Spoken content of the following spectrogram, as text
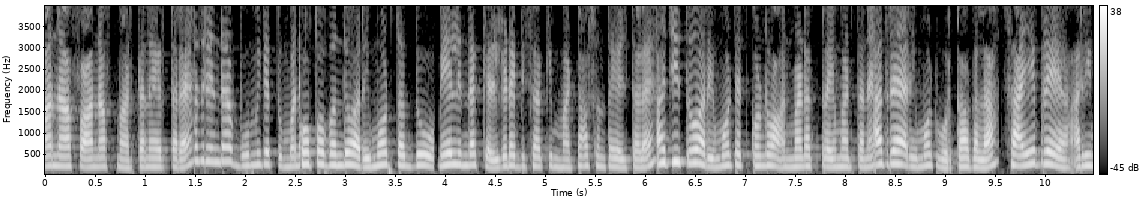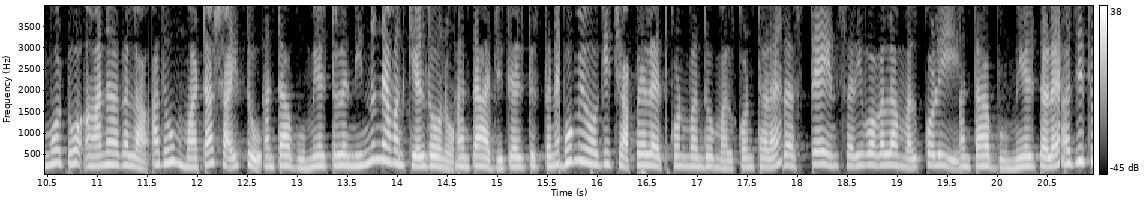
ಆನ್ ಆಫ್ ಆನ್ ಆಫ್ ಮಾಡ್ತಾನೆ ಇರ್ತಾರೆ. ಅದರಿಂದ ಭೂಮಿಗೆ ತುಂಬಾ ಕೋಪ ಬಂದು ಆ ರಿಮೋಟ್ ತೆಗೆದು ಮೇಲಿಂದ ಕೆಳಗಡೆ ಬಿಸಾಕಿ ಮಟಾಸ್ ಅಂತ ಹೇಳ್ತಾಳೆ. ಅಜಿತ್ ಆ ರಿಮೋಟ್ ಎತ್ಕೊಂಡು ಆನ್ ಮಾಡಕ್ ಟ್ರೈ ಮಾಡ್ತಾನೆ. ಆದ್ರೆ ಆ ರಿಮೋಟ್ ವರ್ಕ್ ಆಗಲ್ಲ. ಸಾಹೇಬ್ರೆ, ಆ ರಿಮೋಟ್ ಆನ್ ಆಗಲ್ಲ. ಅದು ಮಟಾಶ್ ಆಯ್ತು ಅಂತ ಭೂಮಿ ಹೇಳ್ತಾಳೆ. ನಿನ್ನ ಅವನ್ ಕೇಳ್ದವನು ಅಂತ ಅಜಿತ್ ಹೇಳ್ತಿರ್ತಾನೆ. ಭೂಮಿ ಹೋಗಿ ಚಾಪೆ ಎಲ್ಲ ಎತ್ಕೊಂಡ್ ಬಂದು ಮಲ್ಕೊಂತಾಳೆ ಅಷ್ಟೇ ಇನ್ ಸರಿ ಹೋಗಲ್ಲ ಮಲ್ಕೊಳ್ಳಿ ಅಂತ ಭೂಮಿ ಹೇಳ್ತಾಳೆ. ಅಜಿತ್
